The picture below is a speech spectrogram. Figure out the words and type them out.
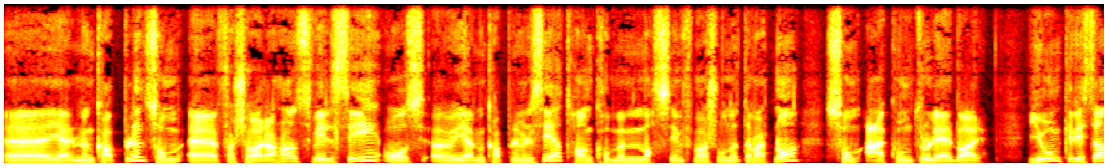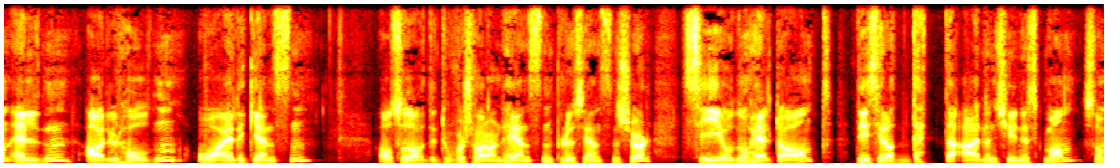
Gjermund Cappelen, som forsvareren hans vil si, og Gjermund Cappelen vil si, at han kommer med masse informasjon etter hvert nå, som er kontrollerbar. Jon Christian Elden, Arild Holden og Eirik Jensen, altså de to forsvarerne til Jensen pluss Jensen sjøl, sier jo noe helt annet. De sier at dette er en kynisk mann som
